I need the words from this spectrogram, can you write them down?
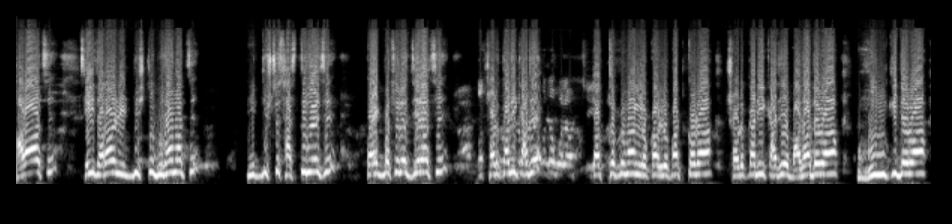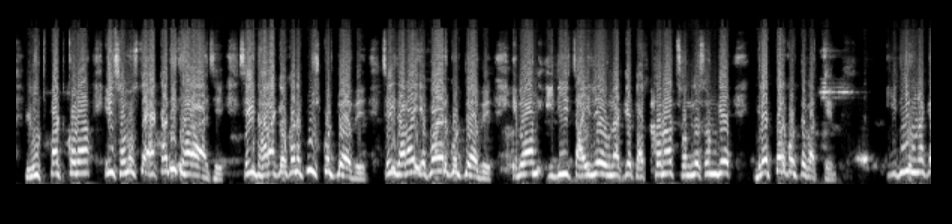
ধারা আছে, সেই ধারার নির্দিষ্ট বিধান আছে, নির্দিষ্ট শাস্তি রয়েছে, কয়েক বছরের জেল আছে, সরকারি কাজে তথ্য প্রমাণ লোপাট করা, সরকারি কাজে বাধা দেওয়া, হুমকি দেওয়া, লুটপাট করা, এই সমস্ত একাধিক ধারা আছে। সেই ধারাকে ওখানে পুশ করতে হবে, সেই ধারায় এফআইআর করতে হবে, এবং ইডি চাইলে ওনাকে তৎক্ষণাৎ সঙ্গে সঙ্গে গ্রেপ্তার করতে পারতেন। ইডি ওনাকে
